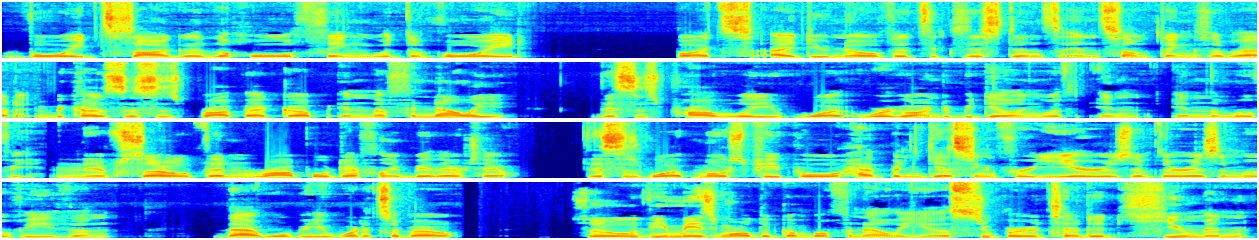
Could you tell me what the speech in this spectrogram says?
Void saga, the whole thing with the Void, but I do know of its existence and some things about it. And because this is brought back up in the finale, this is probably what we're going to be dealing with in, in the movie. And if so, then Rob will definitely be there too. This is what most people have been guessing for years if there is a movie, then that will be what it's about. So, The Amazing World of Gumball finale. A superintendent human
